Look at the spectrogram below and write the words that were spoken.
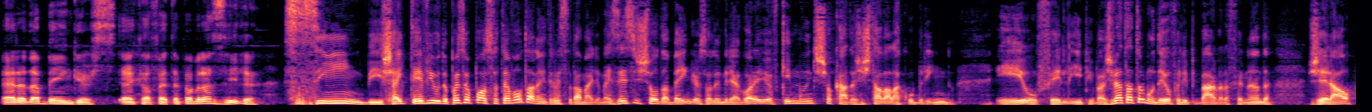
Era da Bangers. É, que ela foi até pra Brasília. Sim, bicho. Aí teve. Depois eu posso até voltar na entrevista da Miley. Mas esse show da Bangers eu lembrei agora e eu fiquei muito chocado. A gente tava lá cobrindo. Eu, Felipe, mas devia estar todo mundo. Eu, Felipe, Bárbara, Fernanda, geral.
